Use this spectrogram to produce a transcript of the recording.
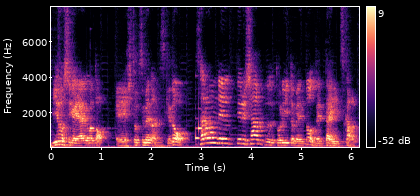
美容師がやること、えー、一つ目なんですけどサロンで売ってるシャンプートリートメントを絶対に使う。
